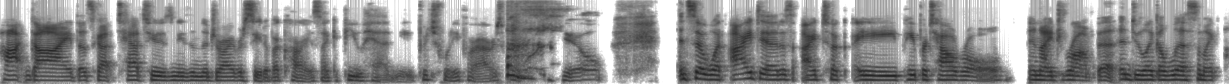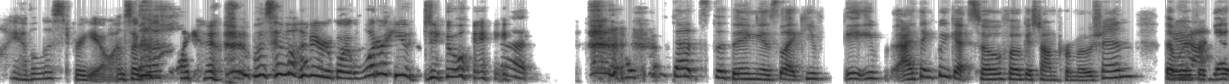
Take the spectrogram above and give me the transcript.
hot guy that's got tattoos and he's in the driver's seat of a car. He's like, if you had me for 24 hours, what would you do? And so what I did is I took a paper towel roll and I drop it and do like a list. I'm like, I have a list for you. And so Glenn like was in the living room going, What are you doing? Yeah. I think that's the thing is like you've, you I think we get so focused on promotion that yeah. we forget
